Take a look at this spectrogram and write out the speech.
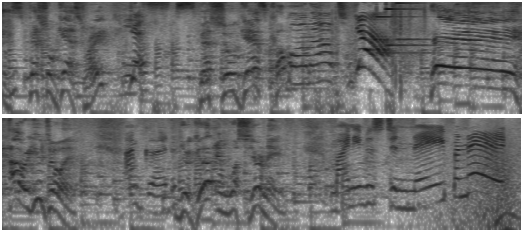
Some special guests, right? Yes. Special guests, come on out! Yeah. Hey! How are you doing? I'm good. You're good? And what's your name? My name is Janae Fanay.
